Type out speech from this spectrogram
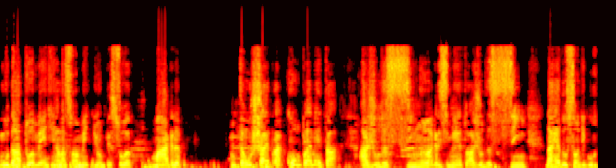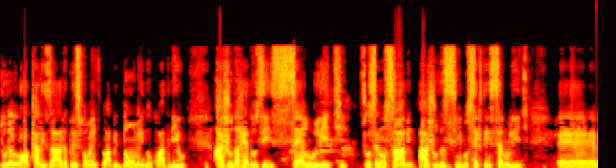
Mudar a tua mente em relação à mente de uma pessoa magra então o chá é para complementar. Ajuda sim no emagrecimento, ajuda sim na redução de gordura localizada, principalmente no abdômen no quadril. Ajuda a reduzir celulite. Se você não sabe, ajuda sim. Você que tem celulite, é,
